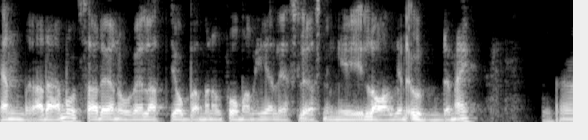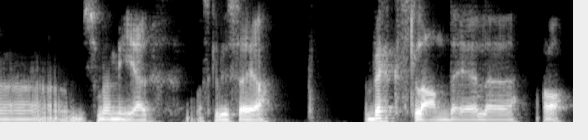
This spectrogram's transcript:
ändra. Däremot så hade jag nog velat jobba med någon form av helhetslösning i lagen under mig. Eh, som är mer, vad ska vi säga, växlande eller ja,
